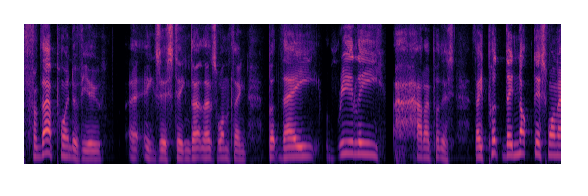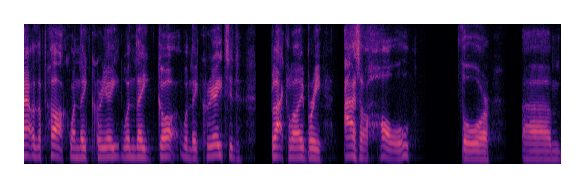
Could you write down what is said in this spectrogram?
From that point of view, uh, existing that that's one thing, but they really how do I put this? They put they knocked this one out of the park when they create when they got when they created Black Library as a whole for um,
